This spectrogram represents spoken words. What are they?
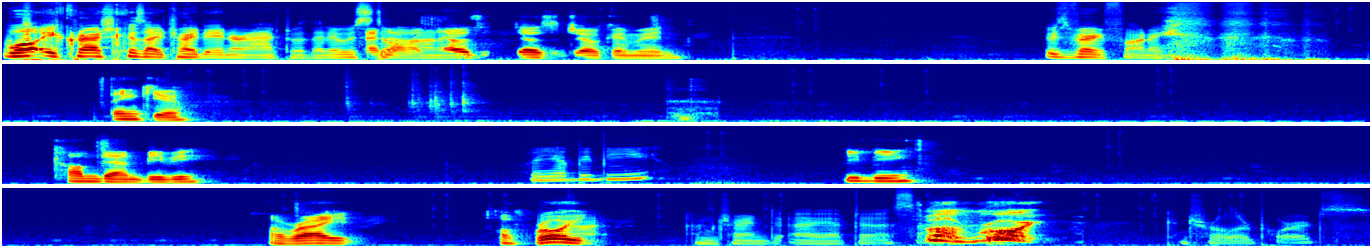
well, it crashed because I tried to interact with it. It was still know running. that was that was a joke I made. It was very funny. Thank you. Calm down, BB. oh yeah, BB. BB. All right. All I'm not- I'm trying to. I have to assign All right. controller ports.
